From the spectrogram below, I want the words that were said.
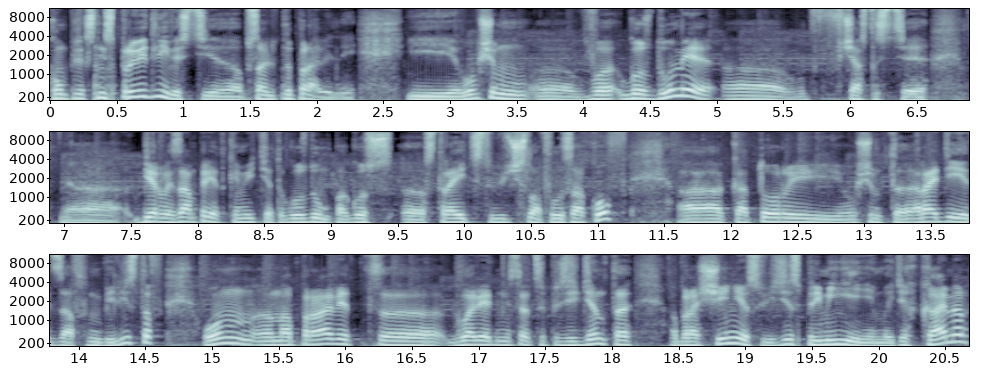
комплекс несправедливости абсолютно правильный. И, в общем, э, в Госдуме, э, в частности, э, первый зампред комитета Госдумы по госстроительству Вячеслав Лысаков, э, который, в общем-то, радеет за автомобилистов, он направит э, главе администрации президента обращение связи с применением этих камер,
